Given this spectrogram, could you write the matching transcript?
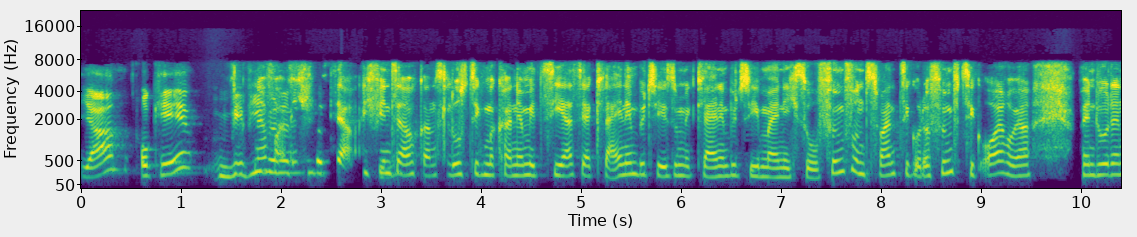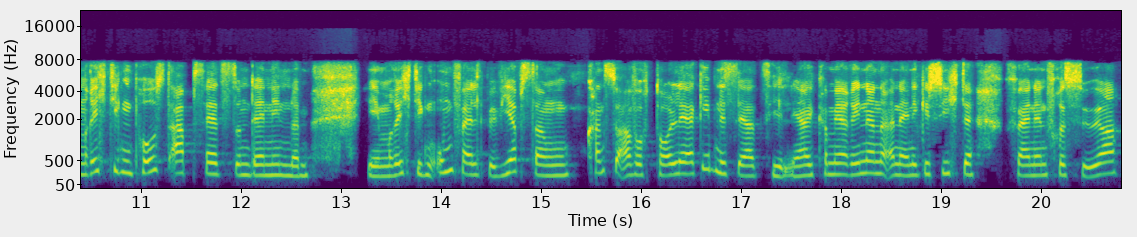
ja, okay. Wie, wie ja, ich finde es ja, ja, auch ganz lustig. Man kann ja mit sehr, sehr kleinem Budget, so mit kleinem Budget meine ich so 25 oder 50 Euro, ja. Wenn du den richtigen Post absetzt und den in dem, im richtigen Umfeld bewirbst, dann kannst du einfach tolle Ergebnisse erzielen. Ja, ich kann mich erinnern an eine Geschichte für einen Friseur,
